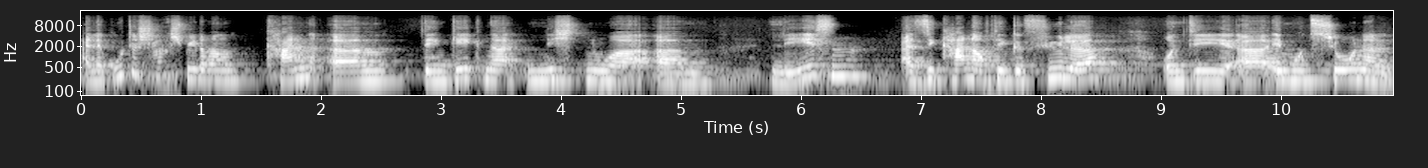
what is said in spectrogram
Eine gute Schachspielerin kann ähm, den Gegner nicht nur ähm, lesen, also sie kann auch die Gefühle und die äh, Emotionen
